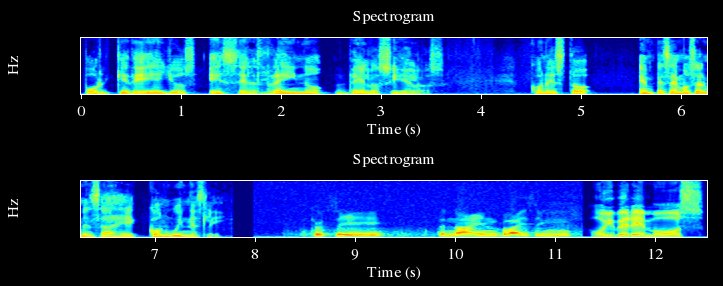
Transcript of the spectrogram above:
porque de ellos es el reino de los cielos. Con esto empecemos el mensaje con Winnesley. Hoy veremos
